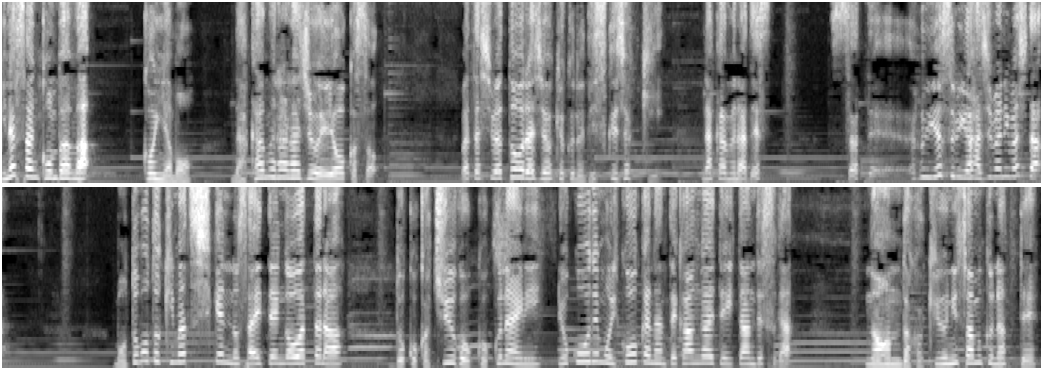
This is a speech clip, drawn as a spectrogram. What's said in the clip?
皆さんこんばんは。今夜も中村ラジオへようこそ。私は当ラジオ局のディスクジョッキー、中村です。さて、冬休みが始まりました。もともと期末試験の採点が終わったら、どこか中国国内に旅行でも行こうかなんて考えていたんですが、なんだか急に寒くなって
